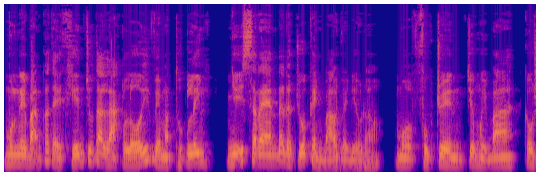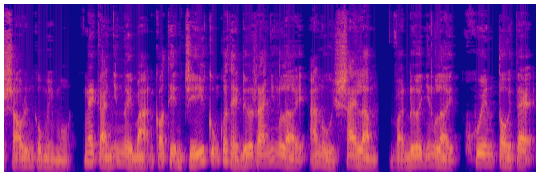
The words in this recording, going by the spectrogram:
Một người bạn có thể khiến chúng ta lạc lối về mặt thuộc linh như Israel đã được Chúa cảnh báo về điều đó. Một phục truyền chương 13 câu 6 đến câu 11. Ngay cả những người bạn có thiện trí cũng có thể đưa ra những lời an ủi sai lầm và đưa những lời khuyên tồi tệ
